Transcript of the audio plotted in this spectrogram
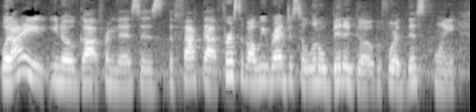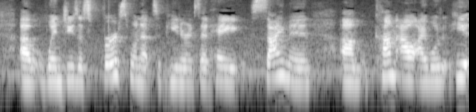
what I you know got from this is the fact that first of all, we read just a little bit ago before this point, uh, when Jesus first went up to Peter and said, "Hey, Simon, um, come out. I will." He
